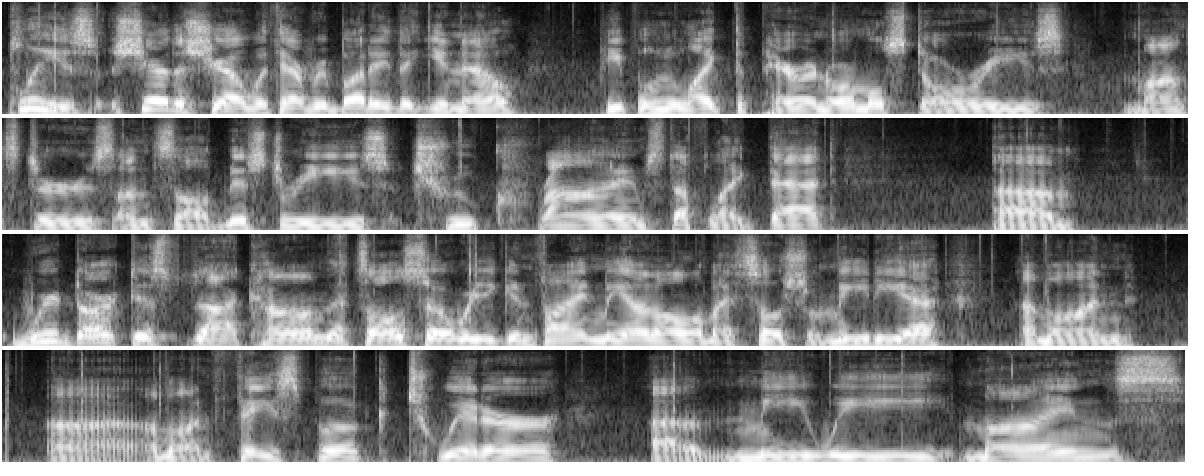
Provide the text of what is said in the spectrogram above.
please share the show with everybody that you know, people who like the paranormal stories, monsters, unsolved mysteries, true crime, stuff like that. Um, WeirdDarkness.com. That's also where you can find me on all of my social media. I'm on uh, I'm on Facebook, Twitter, uh, MeWe, Minds,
